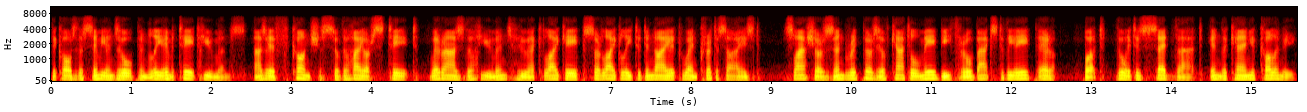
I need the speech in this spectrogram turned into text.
because the simians openly imitate humans, as if conscious of the higher state, whereas the humans who act like apes are likely to deny it when criticized. Slashers and rippers of cattle may be throwbacks to the ape era. But, though it is said that, in the Kenya colony,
